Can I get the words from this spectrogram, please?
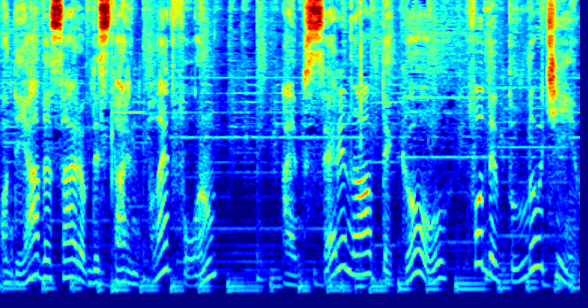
On the other side of the starting platform, I'm setting up the goal for the blue team.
